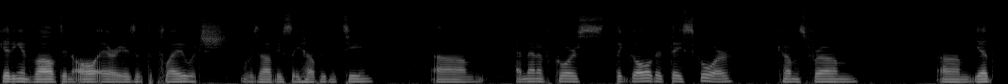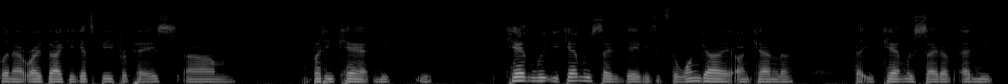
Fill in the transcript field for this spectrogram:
getting involved in all areas of the play, which was obviously helping the team. Um, and then, of course, the goal that they score comes from um, Yedlin at right back. He gets beat for pace, um, but he can't. He he can't. Lo- you can't lose sight of Davies. It's the one guy on Canada that you can't lose sight of, and he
